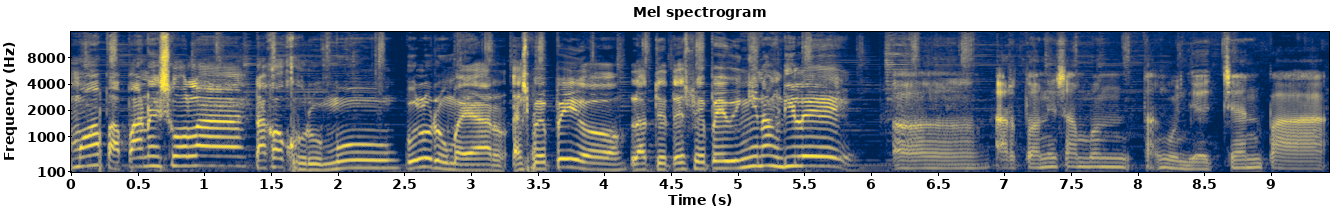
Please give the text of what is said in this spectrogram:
Kok mau apa nih sekolah? Takok gurumu, gue urung bayar SPP yo. Lah duit SPP wingi nang di le. Eh, Artoni sampun tak jajan, Pak.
